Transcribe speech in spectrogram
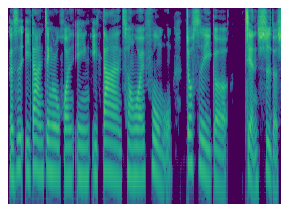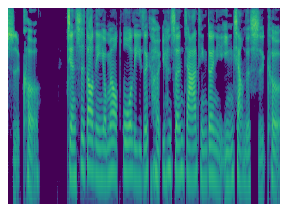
可是，一旦进入婚姻，一旦成为父母，就是一个检视的时刻，检视到底有没有脱离这个 原生家庭对你影响的时刻。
